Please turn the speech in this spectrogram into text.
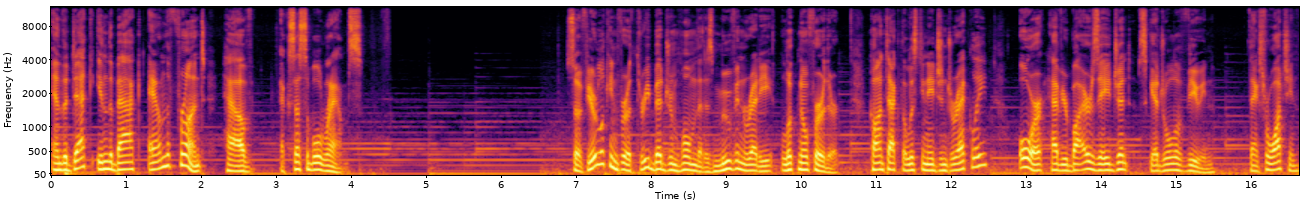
and the deck in the back and the front have accessible ramps. So if you're looking for a three bedroom home that is move in ready, look no further. Contact the listing agent directly or have your buyer's agent schedule a viewing. Thanks for watching.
